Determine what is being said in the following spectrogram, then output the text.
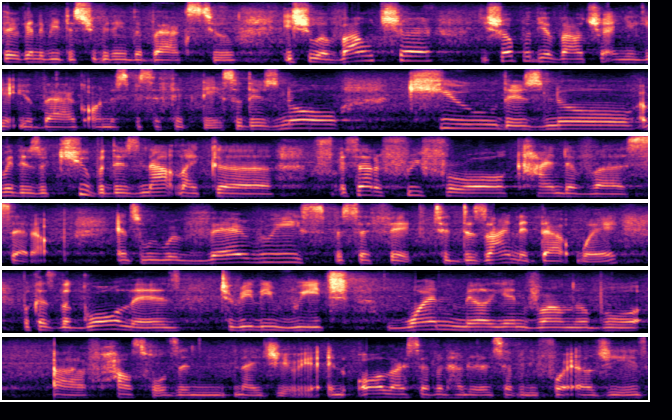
they're going to be distributing the bags to. Issue a voucher, you show up with your voucher, and you get your bag on a specific day. So there's no queue, there's no, I mean, there's a queue, but there's not like a, it's not a free for all kind of a setup. And so we were very specific to design it that way because the goal is to really reach 1 million vulnerable uh, households in Nigeria, in all our 774 LGAs,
